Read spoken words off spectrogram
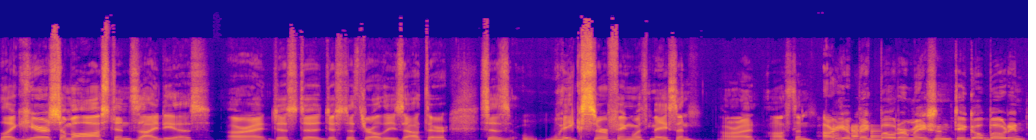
Like here's some of Austin's ideas. All right, just to just to throw these out there. It says wake surfing with Masen. All right, Austin. Are you a big boater, Masen? Do you go boating?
